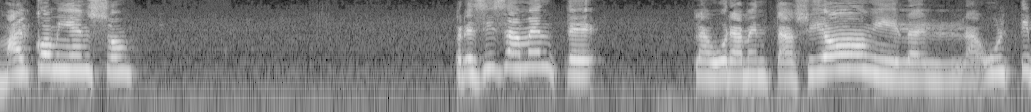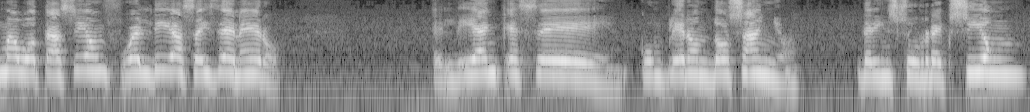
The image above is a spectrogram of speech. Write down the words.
mal comienzo. Precisamente la juramentación y la, última votación fue el día 6 de enero el día en que se cumplieron dos años de la insurrección,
